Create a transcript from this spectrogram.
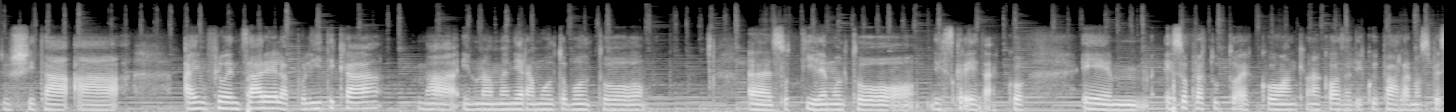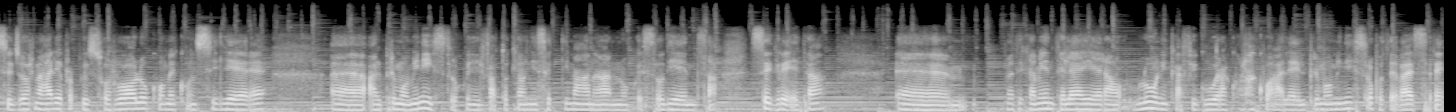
riuscita a, a, influenzare la politica, ma in una maniera molto molto eh, sottile, molto discreta, ecco. E, e, soprattutto ecco anche una cosa di cui parlano spesso i giornali è proprio il suo ruolo come consigliere eh, al primo ministro, quindi il fatto che ogni settimana hanno questa udienza segreta. Eh, praticamente lei era l'unica figura con la quale il primo ministro poteva essere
